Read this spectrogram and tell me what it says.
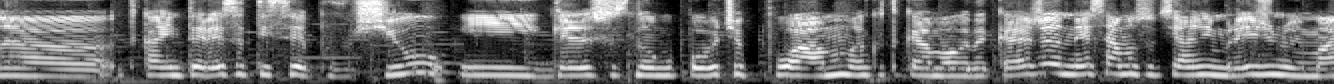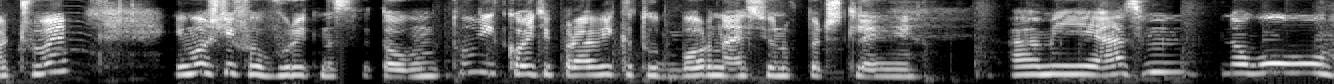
а, така интересът ти се е повишил и гледаш с много повече плам, ако така мога да кажа. Не само социални мрежи, но и мачове. Имаш ли фаворит на световното и кой ти прави като отбор най-силно впечатление? Ами, аз съм много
